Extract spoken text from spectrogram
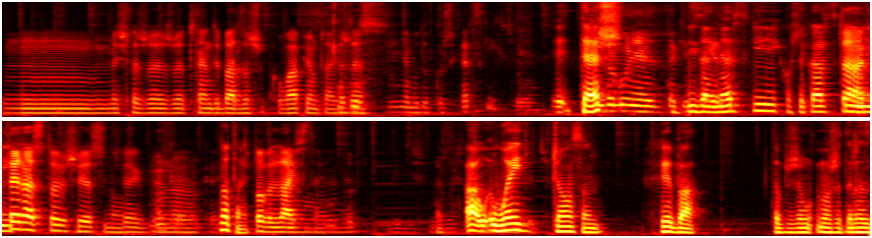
Mm, Myślę, że, że trendy bardzo szybko łapią, A to także... jest linia butów koszykarskich? Czy... Y, Też takie designerski, koszykarski. Tak, teraz to już jest No. jakby Okej, no, okej. No tak. typowy lifestyle. No nie? to widzisz, Tak. A. Wade Johnson. Chyba. Dobrze, że może teraz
